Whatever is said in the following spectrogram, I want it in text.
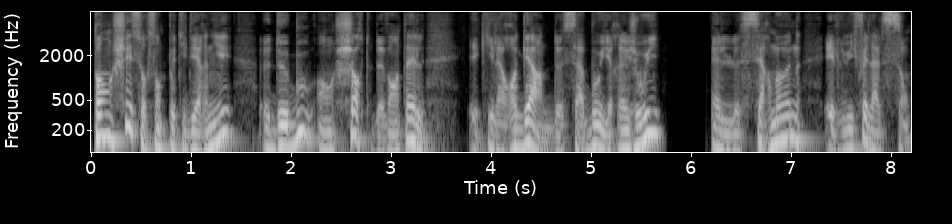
Penchée sur son petit dernier, debout en short devant elle, et qui la regarde de sa bouille réjouie, elle le sermonne et lui fait la leçon.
